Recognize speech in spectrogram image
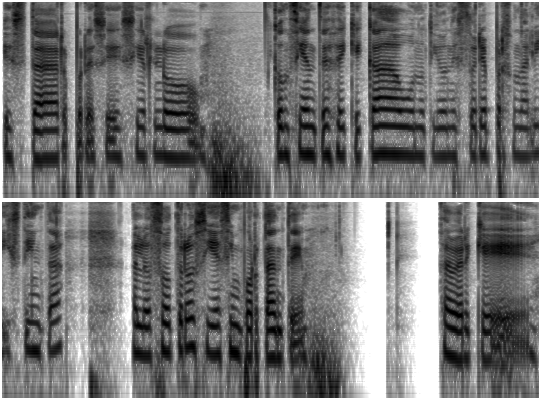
estar, por así decirlo, conscientes de que cada uno tiene una historia personal distinta a los otros y es importante saber que,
